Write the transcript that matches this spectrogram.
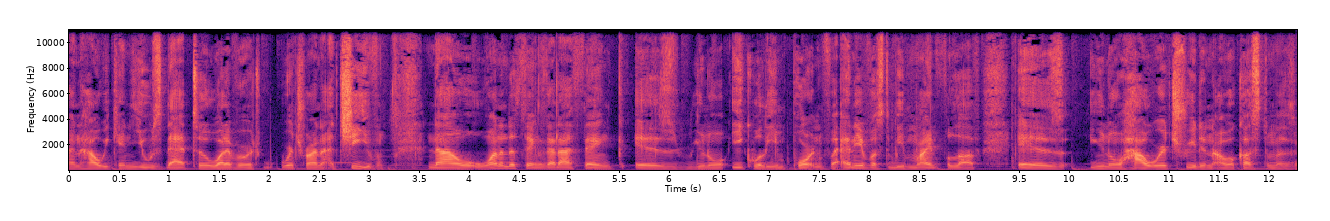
and how we can use that to whatever we're trying to achieve. Now, one of the things that I think is, you know, equally important for any of us to be mindful of is, you know, how we're treating our customers.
